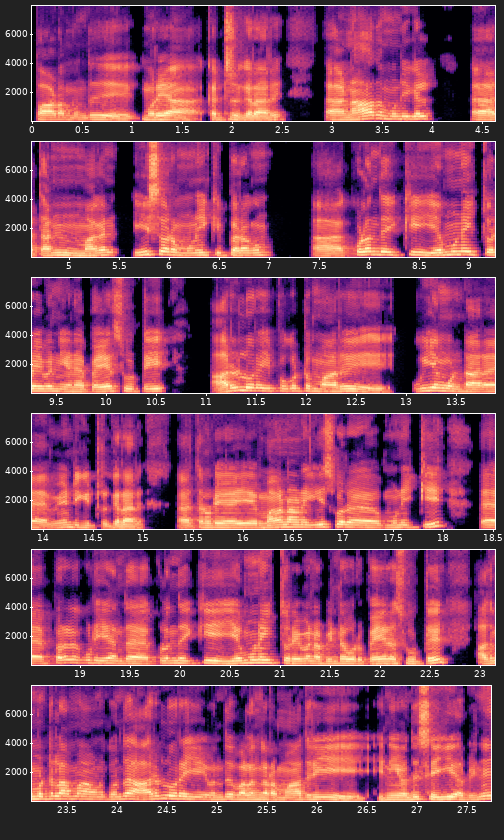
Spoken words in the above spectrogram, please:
பாடம் வந்து முறையாக கற்றிருக்கிறாரு. நாதமுனிகள் தன் மகன் ஈஸ்வர முனிக்கு பிறகும், குழந்தைக்கு யமுனை துறைவன் என பெயர் சூட்டி அருளுரை புகட்டுமாறு உய்யங்கொண்டார வேண்டிக்கிட்டு இருக்கிறார் தன்னுடைய மகனான ஈஸ்வர முனிக்கு பிறக்கக்கூடிய அந்த குழந்தைக்கு யமுனை துறைவன் அப்படின்ற ஒரு பெயரை சூட்டு. அது மட்டும் இல்லாம அவனுக்கு வந்து அருளுரையை வந்து வழங்குற மாதிரி நீ வந்து செய்ய அப்படின்னு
